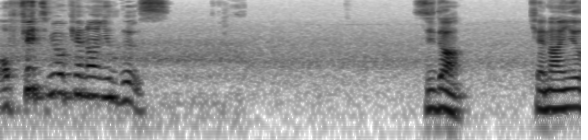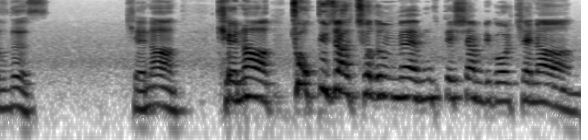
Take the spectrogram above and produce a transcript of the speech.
Affetmiyor Kenan Yıldız. Zidane. Kenan Yıldız. Kenan. Kenan. Çok güzel çalım ve muhteşem bir gol Kenan.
